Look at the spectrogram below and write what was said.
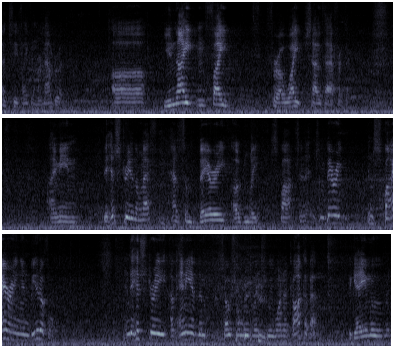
let's see if I can remember it, uh, unite and fight for a white South Africa. I mean, the history of the left has some very ugly spots in it, and some very inspiring and beautiful. And the history of any of the social movements we want to talk about, the gay movement,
